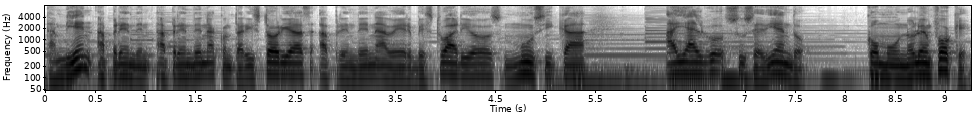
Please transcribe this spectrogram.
también aprenden. Aprenden a contar historias, aprenden a ver vestuarios, música. Hay algo sucediendo, como uno lo enfoque.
